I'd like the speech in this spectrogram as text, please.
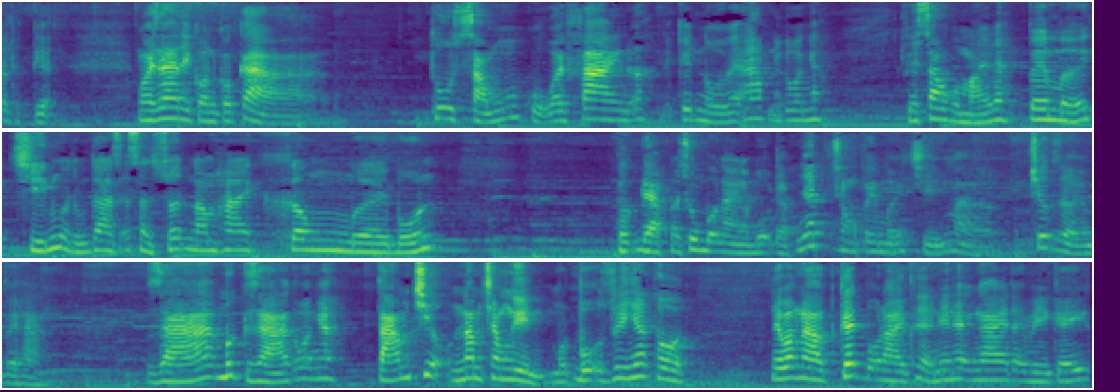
Rất là tiện. Ngoài ra thì còn có cả thu sóng của wifi nữa để kết nối với app này các bác nhé phía sau của máy đây PMX9 của chúng ta sẽ sản xuất năm 2014 cực đẹp, nói chung bộ này là bộ đẹp nhất trong PMX9 mà trước giờ em về hàng. Giá, mức giá các bác nhá 8 triệu 500 nghìn, một bộ duy nhất thôi. Nếu bác nào kết bộ này có thể liên hệ ngay, tại vì cái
